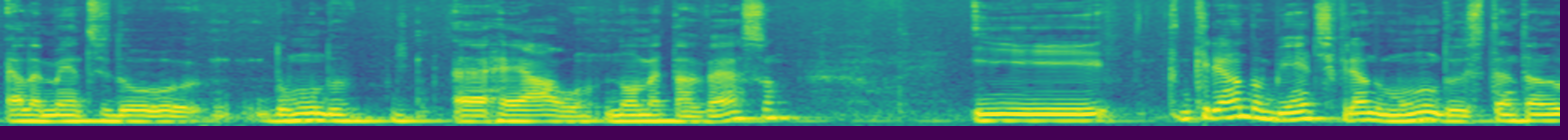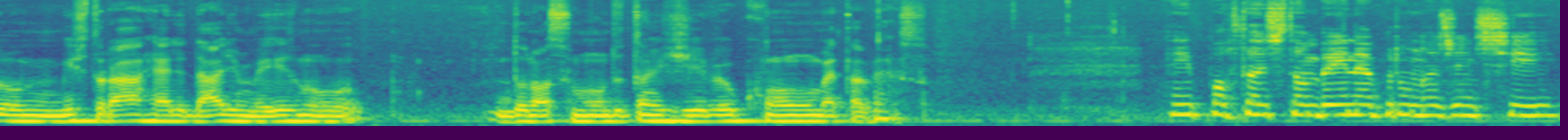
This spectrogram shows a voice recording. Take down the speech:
elementos do, do mundo é, real no metaverso e criando ambientes, criando mundos, tentando misturar a realidade mesmo do nosso mundo tangível com o metaverso. É importante também, né, Bruno, a gente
